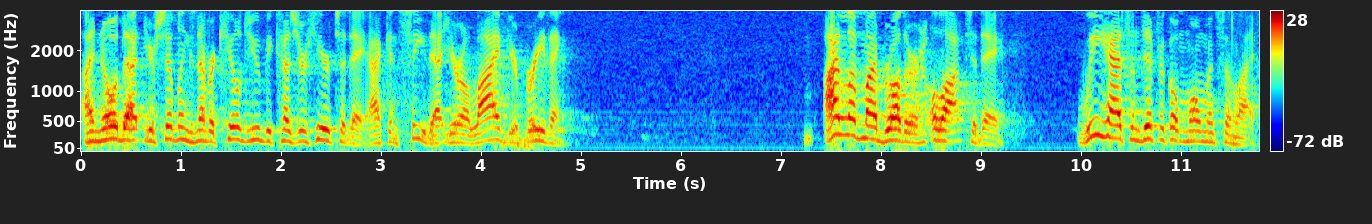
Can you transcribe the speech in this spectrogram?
I know that your siblings never killed you because you're here today. I can see that. You're alive, you're breathing. I love my brother a lot today. We had some difficult moments in life.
